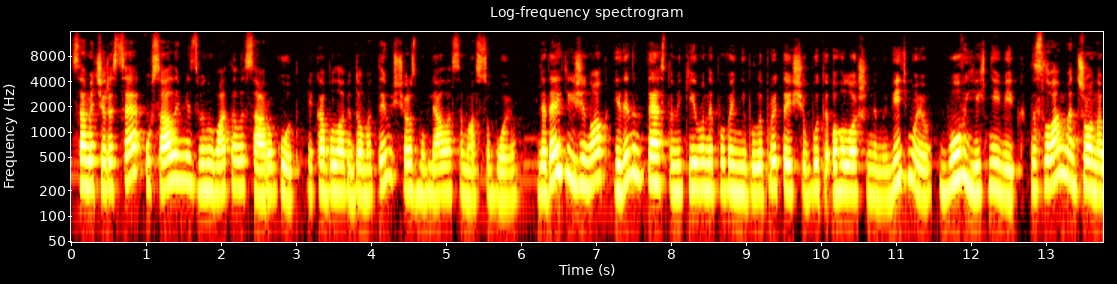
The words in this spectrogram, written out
Саме через це у Салемі звинуватили Сару Гуд, яка була відома тим, що розмовляла сама з собою. Для деяких жінок єдиним тестом, який вони повинні були пройти, щоб бути оголошеними відьмою, був їхній вік. За словами Джона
